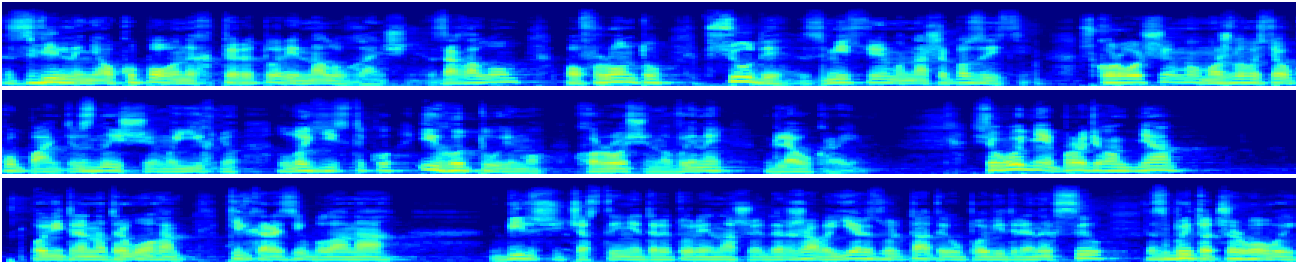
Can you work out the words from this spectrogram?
звільненні окупованих територій на Луганщині. Загалом по фронту всюди зміцнюємо наші позиції, скорочуємо можливості окупантів, знищуємо їхню логістику і готуємо хороші новини для України. Сьогодні протягом дня повітряна тривога кілька разів була на більшій частині території нашої держави. Є результати у повітряних сил. Збито черговий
